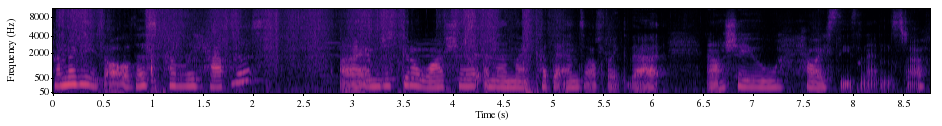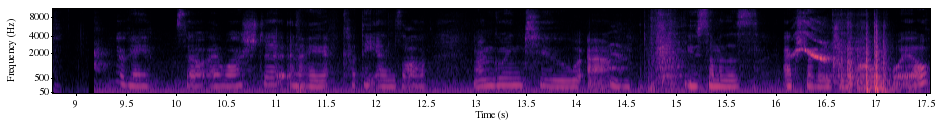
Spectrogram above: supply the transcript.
I'm not gonna use all of this, probably half of this. I'm just gonna wash it and then like cut the ends off like that and I'll show you how I season it and stuff. Okay, so I washed it and I cut the ends off. I'm going to um, use some of this extra virgin olive oil.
